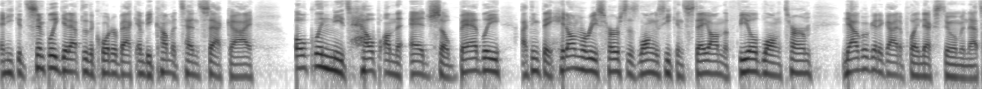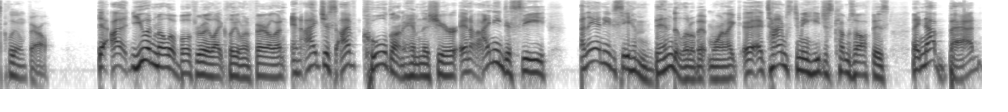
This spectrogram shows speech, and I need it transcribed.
and he can simply get after the quarterback and become a 10 sack guy. Oakland needs help on the edge so badly. I think they hit on Maurice Hurst as long as he can stay on the field long term. Now go get a guy to play next to him, and that's Clelin Ferrell. Yeah, I, you and Mello both really like Clelin Ferrell, and, and I just I've cooled on him this year, and I need to see. I think I need to see him bend a little bit more. Like at times, to me, he just comes off as like not bad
